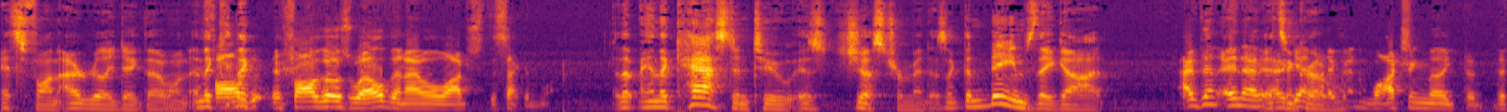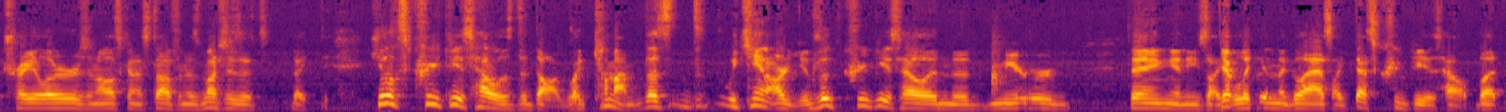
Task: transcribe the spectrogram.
It's fun. I really dig that one. And the, If all, the, if all goes well, then I will watch the second one. the and the cast in two is just tremendous. Like the names they got. I've been and I, It's again, incredible. I've been watching like the, the trailers and all this kind of stuff. And as much as it's like he looks creepy as hell as the dog. Like, come on, that's, we can't argue. He looks creepy as hell in the mirror thing, and he's like Yep. licking the glass. Like that's creepy as hell. But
